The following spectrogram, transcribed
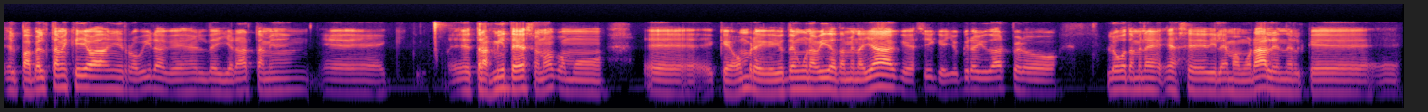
el papel también que lleva Dani Rovira, que es el de Gerard, también eh, eh, transmite eso, ¿no? Como eh, que, hombre, que yo tengo una vida también allá, que sí, que yo quiero ayudar, pero Luego también hay ese dilema moral en el que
